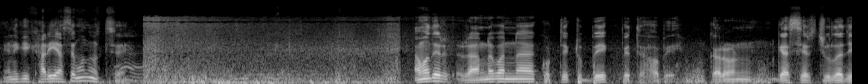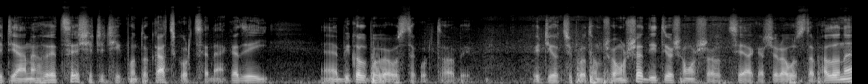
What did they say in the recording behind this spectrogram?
এখানে কি খাড়ি আছে মনে হচ্ছে? আমাদের রান্নাবান্না করতে একটু বেগ পেতে হবে, কারণ গ্যাসের চুলা যেটি আনা হয়েছে সেটি ঠিকমতো কাজ করছে না, কাজেই বিকল্প ব্যবস্থা করতে হবে। এটি হচ্ছে প্রথম সমস্যা, দ্বিতীয় সমস্যা হচ্ছে আকাশের অবস্থা ভালো না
